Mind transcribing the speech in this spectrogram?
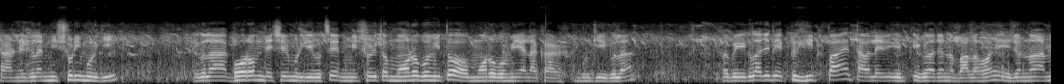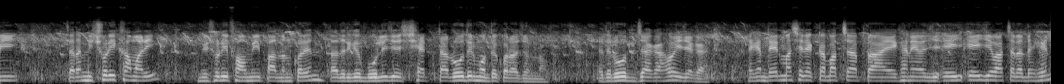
কারণ এগুলা মিশরি মুরগি। এগুলা গরম দেশের মুরগি, বুঝছেন? মিশরি তো মরুভূমি তো, মরুভূমি এলাকার মুরগি এগুলা। তবে এগুলা যদি একটু হিট পায়, তাহলে এগুলোর জন্য ভালো হয়। এই জন্য আমি যারা মিশরি খামারি, মিশরি ফার্মি পালন করেন, তাদেরকে বলি যে শেডটা রোদের মধ্যে করার জন্য। যাতে রোদ জায়গা হয় এই জায়গায়। দেখেন, দেড় মাসের একটা বাচ্চা প্রায় এখানে এই এই যে বাচ্চাটা দেখেন,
